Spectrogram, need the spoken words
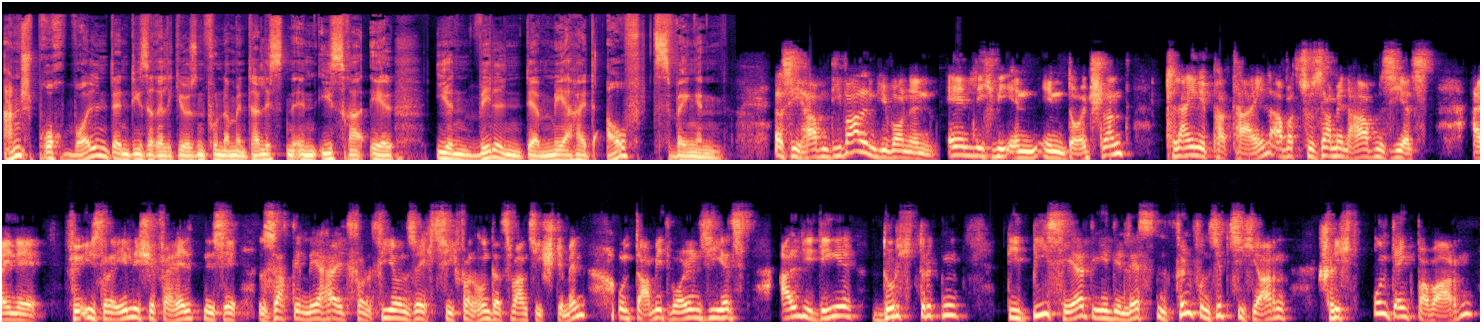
Anspruch wollen denn diese religiösen Fundamentalisten in Israel ihren Willen der Mehrheit aufzwängen? Sie haben die Wahlen gewonnen, ähnlich wie in, in Deutschland. Kleine Parteien, aber zusammen haben sie jetzt eine für israelische Verhältnisse satte Mehrheit von 64 von 120 Stimmen. Und damit wollen sie jetzt all die Dinge durchdrücken, die bisher, die in den letzten 75 Jahren schlicht undenkbar waren.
